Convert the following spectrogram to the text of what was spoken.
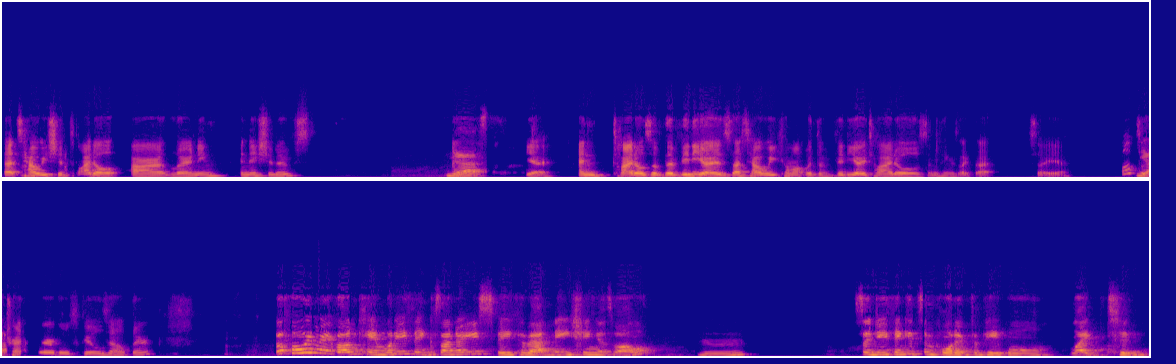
that's how we should title our learning initiatives yes and, yeah and titles of the videos. That's how we come up with the video titles and things like that. So yeah, lots yeah. of transferable skills out there. Before we move on, Kim, what do you think? Because I know you speak about niching as well. Hmm. So do you think it's important for people like to?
